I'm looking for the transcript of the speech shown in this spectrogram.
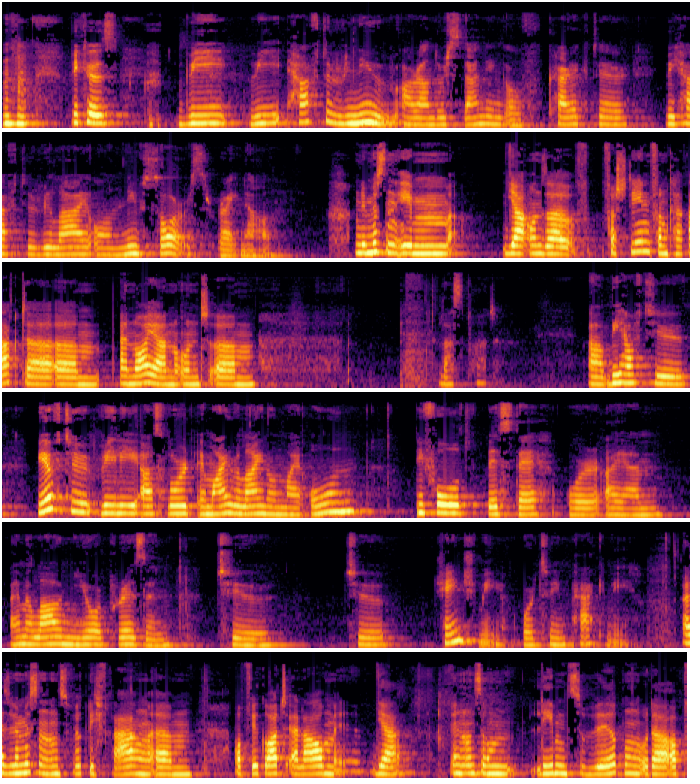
Mhm. Because we, we have to renew our understanding of character. We have to rely on new source right now. Und wir müssen eben ja unser Verstehen von Charakter ähm, erneuern und ähm, last part. Uh, we have to we have to really ask Lord, am I relying on my own default beste, or I am I am allowing Your presence to to change me or to impact me. Also wir müssen uns wirklich fragen, ähm, ob wir Gott erlauben, ja, in unserem Leben zu wirken oder ob,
